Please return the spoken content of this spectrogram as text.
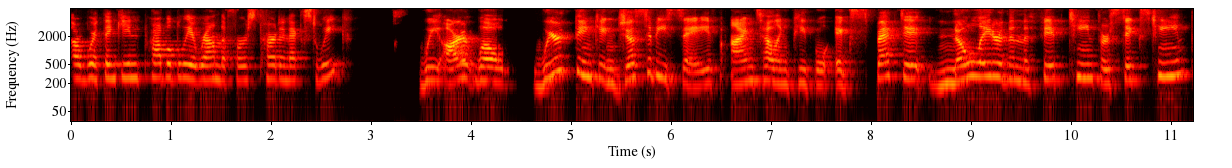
uh, we're thinking probably around the first part of next week. We are, well, we're thinking just to be safe, I'm telling people expect it no later than the 15th or 16th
